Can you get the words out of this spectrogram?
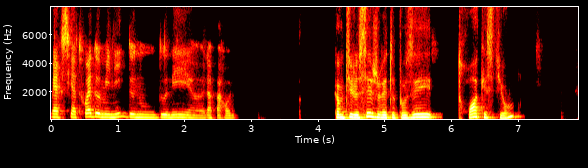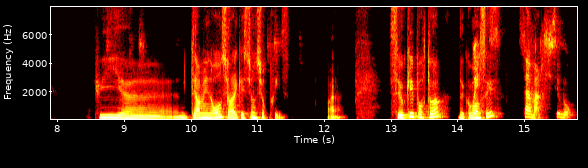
Merci à toi Dominique de nous donner euh, la parole. Comme tu le sais, je vais te poser trois questions. Puis nous terminerons sur la question surprise. Voilà. C'est OK pour toi de commencer? Ça marche, c'est bon.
